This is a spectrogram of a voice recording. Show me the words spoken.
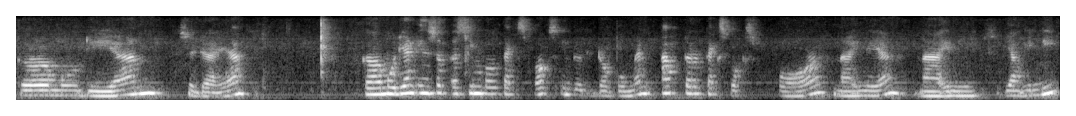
Kemudian sudah ya. Kemudian insert a simple text box into the document after text box 4. Nah ini ya, nah ini, yang ini,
